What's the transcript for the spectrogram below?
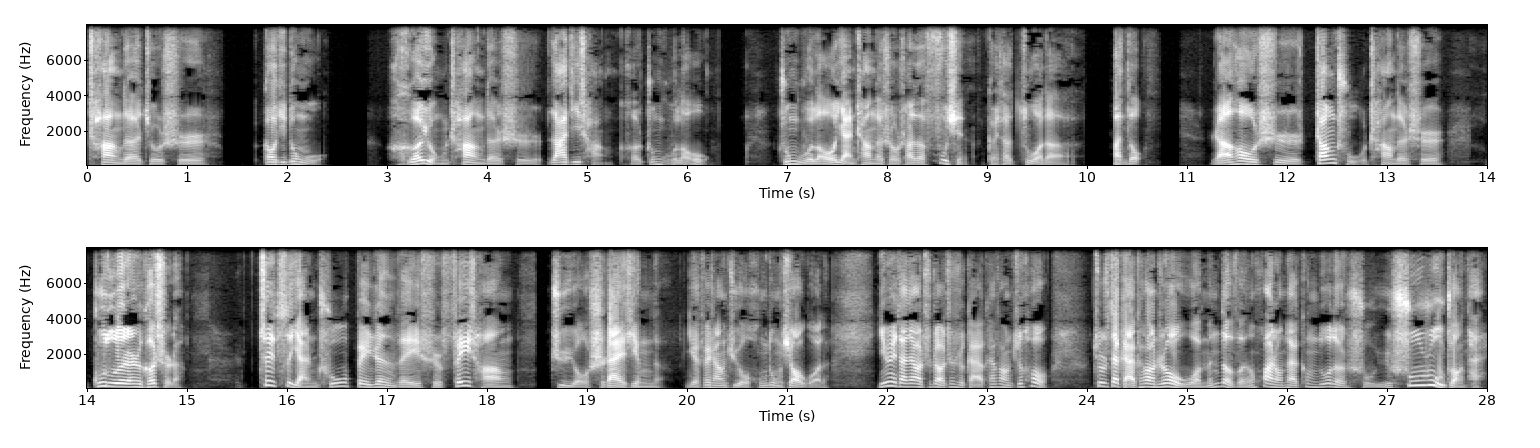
唱的就是《高级动物》，何勇唱的是《垃圾场》和《钟鼓楼》。钟鼓楼演唱的时候他的父亲给他做的。伴奏，然后是张楚唱的是《孤独的人是可耻的》。这次演出被认为是非常具有时代性的，也非常具有轰动效果的。因为大家要知道，这是改革开放之后，就是在改革开放之后，我们的文化状态更多的属于输入状态，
